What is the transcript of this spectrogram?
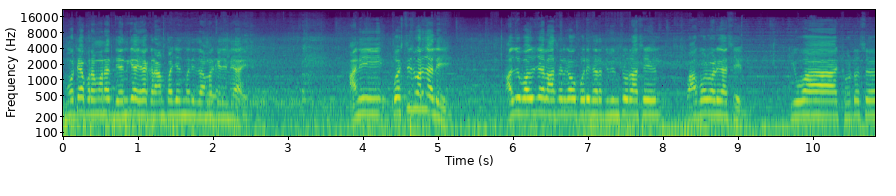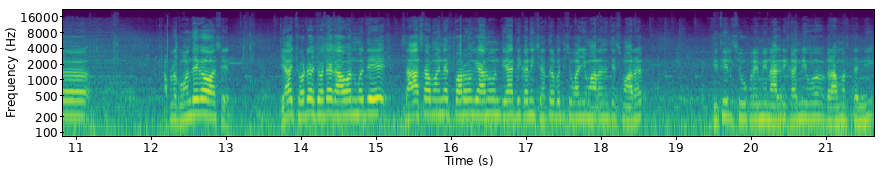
मोठ्या प्रमाणात देणग्या ह्या ग्रामपंचायतमध्ये जमा केलेल्या आहेत. आणि पस्तीस वर्ष झाले आजूबाजूच्या लासलगाव परिसरात विंचूर असेल बाबळवाडी असेल किंवा छोटंसं आपलं गोंदेगाव असेल या छोट्या छोट्या गावांमध्ये सहा सहा महिन्यात परवानगी आणून या ठिकाणी छत्रपती शिवाजी महाराजांचे स्मारक तेथील शिवप्रेमी नागरिकांनी व ग्रामस्थांनी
